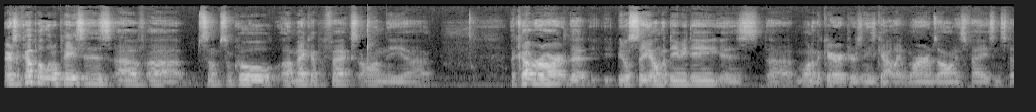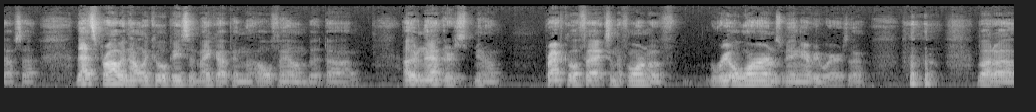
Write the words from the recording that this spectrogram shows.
There's a couple little pieces of uh, some some cool uh, makeup effects on the uh, the cover art that you'll see on the DVD is uh, one of the characters, and he's got like worms all on his face and stuff. So that's probably the only cool piece of makeup in the whole film. But um, other than that, there's you know practical effects in the form of real worms being everywhere. So, but uh,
